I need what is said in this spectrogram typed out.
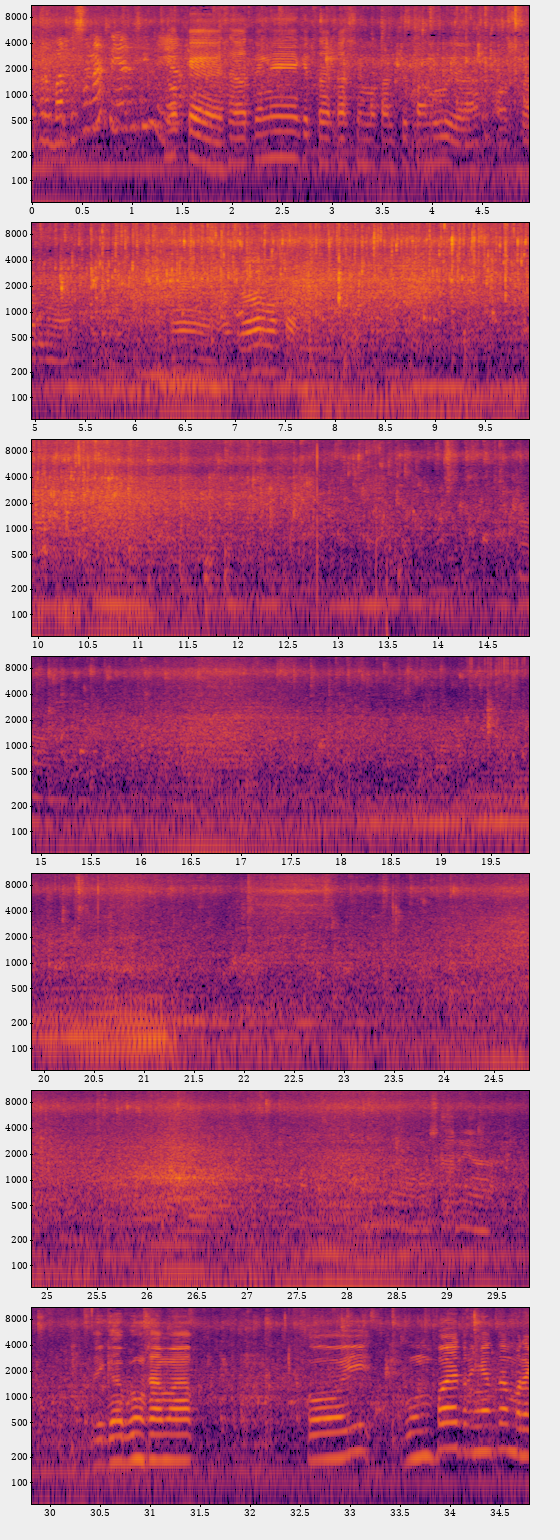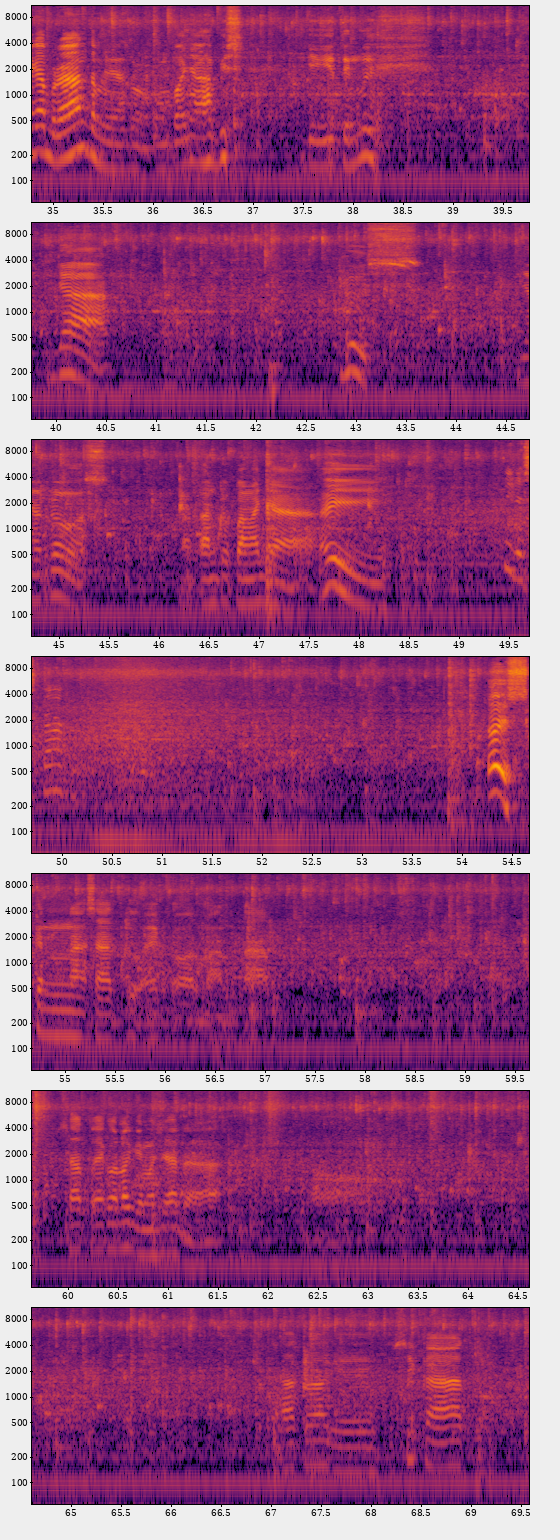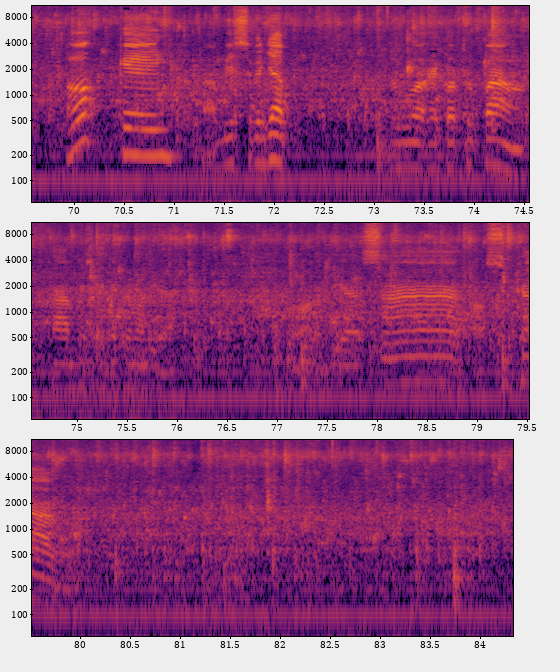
kasih perbatasan nanti ya di sini ya Oke, saat ini kita kasih makan cupang dulu ya, Oscarnya. Oh, Oscar makan. Digabung sama koi kumpai ternyata mereka berantem ya. Tuh kumpanya habis. Gigitin wih. Jar bus. Ya terus. Makan cupang aja. Hei. Tidak sekarang. Eish, kena satu ekor mantap satu ekor lagi masih ada. Oh. satu lagi. Sikat. Oke. Habis sekejap. Dua ekor cupang. Habis sekejap sama dia. Luar biasa. Oscar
